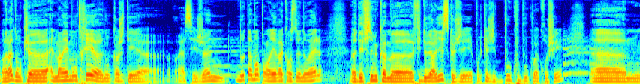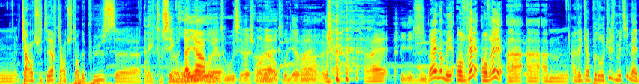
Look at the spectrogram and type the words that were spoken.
Voilà, donc euh, elle m'avait montré, euh, donc quand j'étais euh, assez jeune, notamment pendant les vacances de Noël, des films comme Fille de Beverly Hills, que j'ai, pour lequel j'ai beaucoup beaucoup accroché. Euh, 48 heures, 48 heures de plus. Avec tous ces gros Die Hard, mots et tout, c'est vachement ouais, bien entre gamins. ouais, il est bon. ouais, non, mais en vrai, en vrai, à- à- à- avec un peu de recul, je me dis, mais elle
